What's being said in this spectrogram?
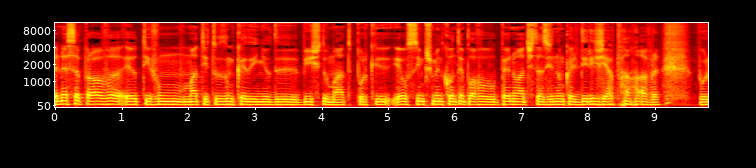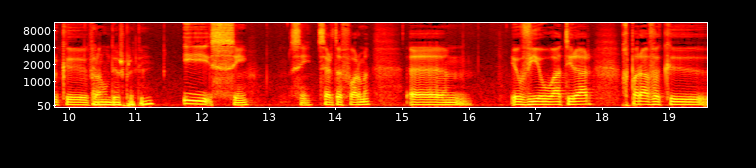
Eu nessa prova eu tive uma atitude um bocadinho de bicho do mato porque eu simplesmente contemplava o peno à distância e nunca lhe dirigia a palavra porque era um Deus para ti e sim sim de certa forma eu via-o a atirar, reparava que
